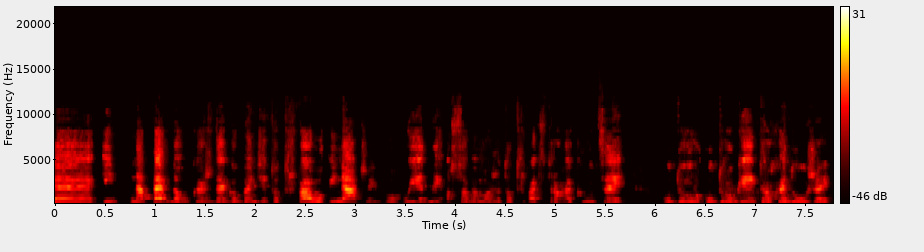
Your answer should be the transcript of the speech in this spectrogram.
E, I na pewno u każdego będzie to trwało inaczej, bo u jednej osoby może to trwać trochę krócej, u, u drugiej trochę dłużej.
